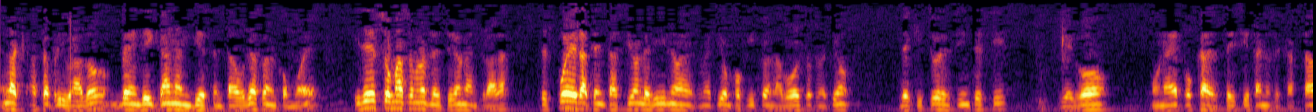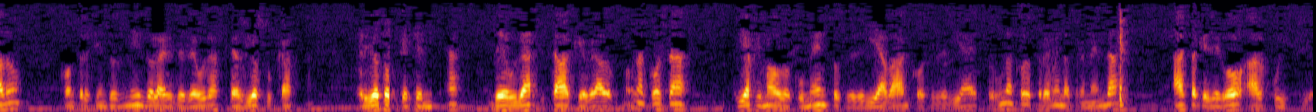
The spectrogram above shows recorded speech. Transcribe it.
En la casa privado, vende y ganan 10 centavos, ya saben cómo es. Y de eso más o menos le tiraron la entrada. Después la tentación le vino, se metió un poquito en la bolsa, se metió de quitura en síntesis, llegó una época de 6, 7 años de casado, con 300 mil dólares de deuda, perdió su casa perdió todo lo que tenía, deuda, estaba quebrado. Una cosa, había firmado documentos, se debía bancos, se debía esto. Una cosa tremenda, tremenda, hasta que llegó al juicio.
